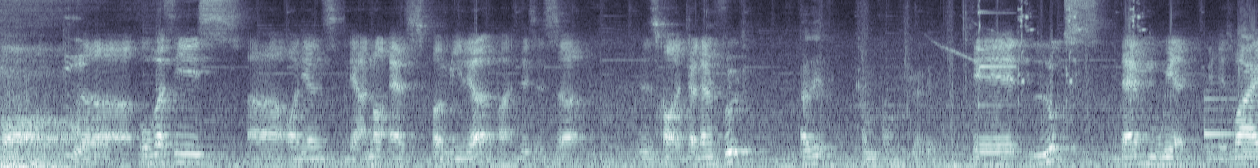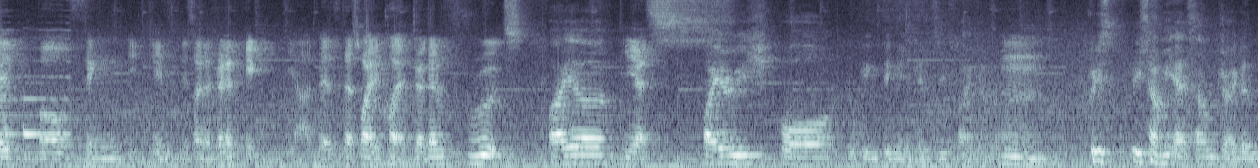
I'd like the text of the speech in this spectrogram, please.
for the overseas uh, audience, they are not as familiar, but this is uh, this is called a dragon fruit. How did it come from dragon? It looks damn weird, which is why people think it came, it's like a dragon egg. Yeah, that's, that's why they call it dragon fruit. Fire, Yes. fireish ball looking thing you can see flying around. Mm. Please, please help me add some dragon.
